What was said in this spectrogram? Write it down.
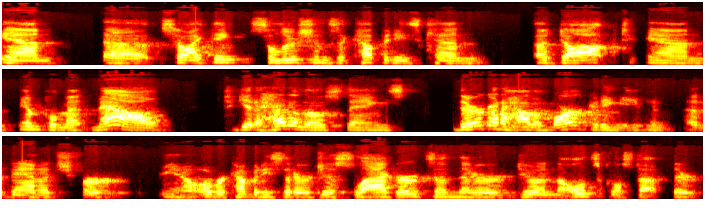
and uh, so I think solutions that companies can adopt and implement now to get ahead of those things, they're going to have a marketing even advantage for you know over companies that are just laggards and that are doing the old school stuff. They're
